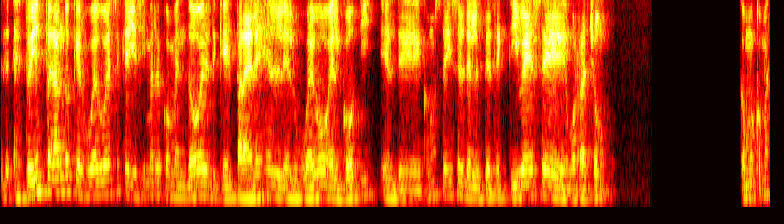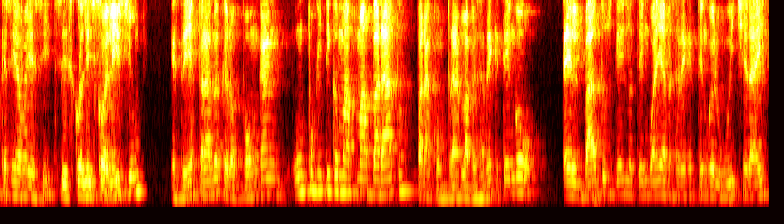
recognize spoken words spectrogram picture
estoy esperando que el juego ese que Jessy me recomendó, el de que para él es el, el juego, el GOTI, el de, ¿cómo se dice? El del detective ese borrachón. ¿Cómo, cómo es que se llama Jessy? Disco Elysium. Disco Elysium Estoy esperando que lo pongan un poquitico más, más barato para comprarlo, a pesar de que tengo el Baldur's Gate lo tengo ahí, a pesar de que tengo el Witcher ahí,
